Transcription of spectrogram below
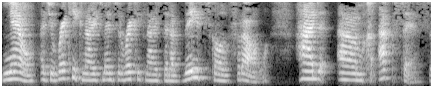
Now, as you recognize, mensen recognize dat een weeskaalvrouw had um, access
